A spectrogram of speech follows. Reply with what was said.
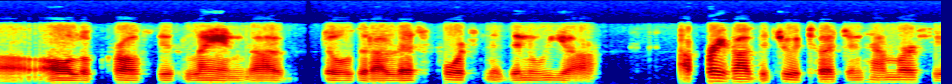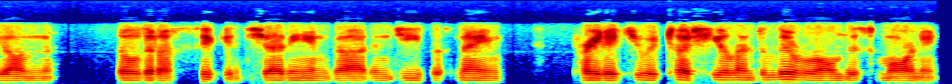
uh, all across this land, God, those that are less fortunate than we are. I pray, God, that you would touch and have mercy on those that are sick and shut in, God, in Jesus' name. Pray that you would touch, heal, and deliver on this morning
